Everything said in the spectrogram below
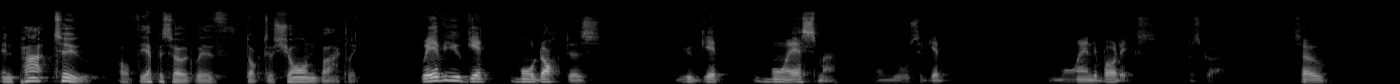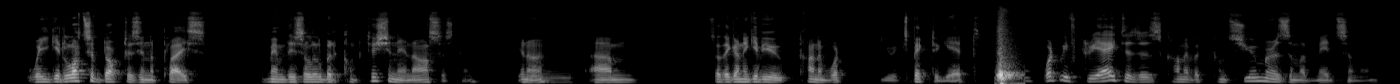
in part two of the episode with Dr. Sean Barklie. Wherever you get more doctors, you get more asthma and you also get more antibiotics prescribed. So, where you get lots of doctors in a place, remember there's a little bit of competition in our system, you know. Um, so, they're going to give you kind of what you expect to get. What we've created is kind of a consumerism of medicine, and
